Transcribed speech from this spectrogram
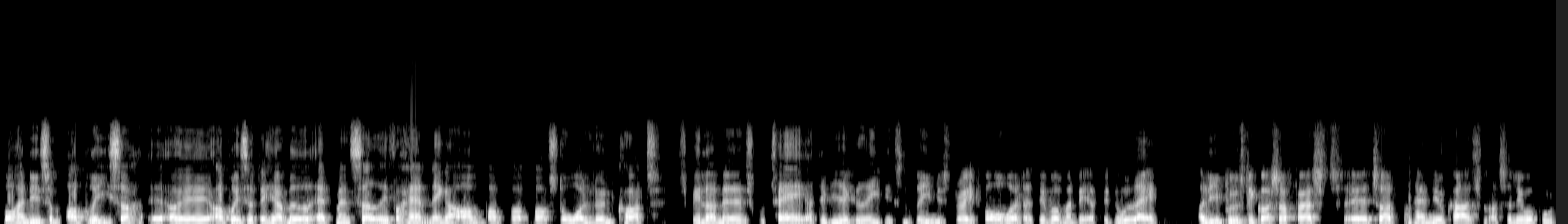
hvor han ligesom opriser, øh, øh opriser det her med, at man sad i forhandlinger om, hvor, hvor, hvor store lønkort spillerne skulle tage, og det virkede egentlig sådan rimelig straightforward, at det var man ved at finde ud af. Og lige pludselig går så først øh, Tottenham, Newcastle og så Liverpool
